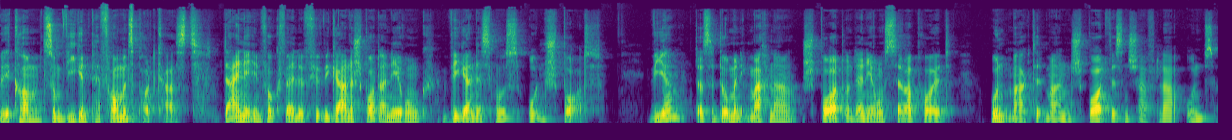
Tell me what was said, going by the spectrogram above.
Willkommen zum Vegan Performance Podcast, deine Infoquelle für vegane Sporternährung, Veganismus und Sport. Wir, das sind Dominik Machner, Sport- und Ernährungstherapeut und Marc Dittmann, Sportwissenschaftler und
